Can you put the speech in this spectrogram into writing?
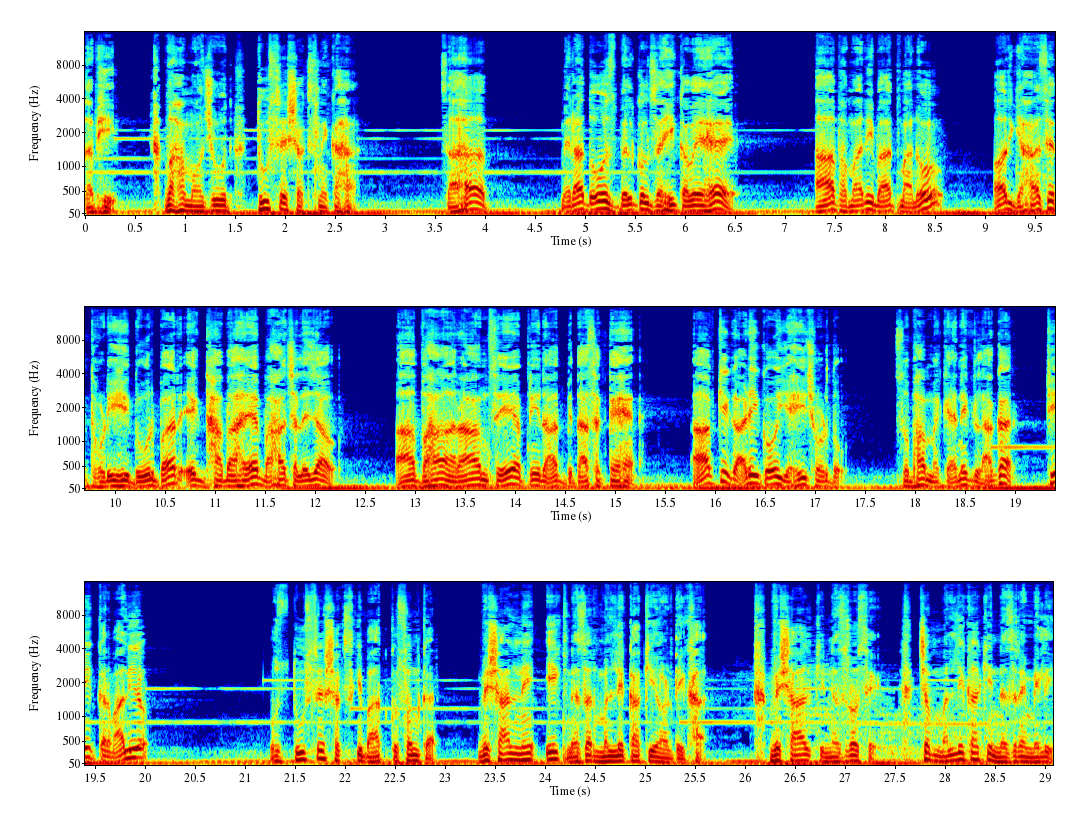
तभी वहाँ मौजूद दूसरे शख्स ने कहा, साहब, मेरा दोस्त बिल्कुल सही कवे है। आप हमारी बात मानो और यहाँ से थोड़ी ही दूर पर एक ढाबा है, वहाँ चले जाओ। आप वहाँ आराम से अपनी रात बिता सकते हैं। आपकी गाड़ी को यही छोड़ दो। सुबह मैकेनिक लाकर ठीक करवा लियो। उस दूसरे शख्स की बात को सुनकर विशाल ने एक नज़र मल्लिका की ओर देखा। विशाल की नज़रों से जब मल्लिका की नज़रें मिली,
